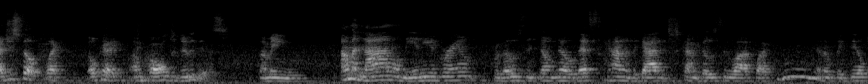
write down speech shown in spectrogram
I just felt like, okay, I'm called to do this. I mean, I'm a nine on the Enneagram. For those that don't know, that's kind of the guy that just kind of goes through life like, mm, you know, big deal.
